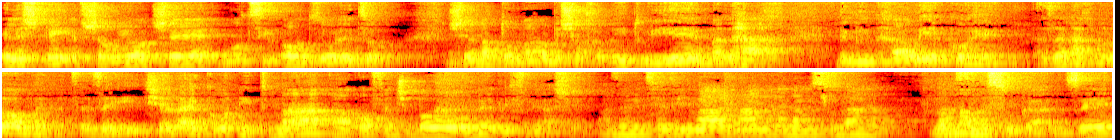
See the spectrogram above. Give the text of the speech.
אלה שתי אפשרויות שמוציאות זו את זו. שמא תאמר בשחרית הוא יהיה מלאך, במנחה הוא יהיה כהן. אז אנחנו לא אומרים את זה, זו שאלה עקרונית, מה האופן שבו הוא עומד לפני השם. אז המציאות היא מה מה הבן אדם מסוגל לא מה. מסוגל, זה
